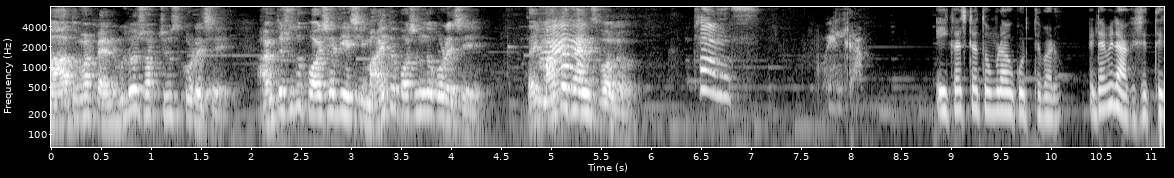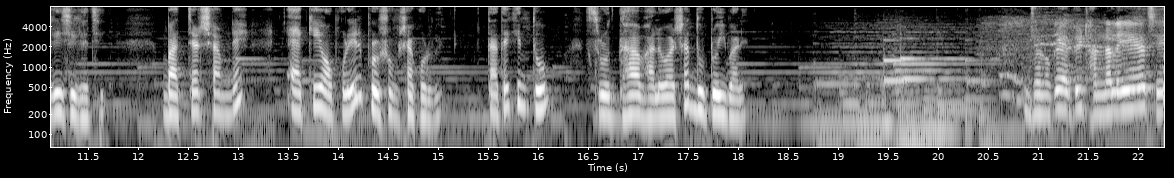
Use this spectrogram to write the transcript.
মা তোমার প্যান্টগুলো সব চুজ করেছে। আমি তো শুধু পয়সা দিয়েছি মাই তো পছন্দ করেছে। তাই মাকে থ্যাঙ্কস বলো। থ্যাঙ্কস ওয়েলকাম এই কাজটা তোমরাও করতে পারো। এটা আমি রাকেশের থেকেই শিখেছি। বাচ্চার সামনে একে অপরের প্রশংসা করবে। তাতে কিন্তু শ্রদ্ধা ভালোবাসা দুটোই বাড়ে। জনকে এতই ঠান্ডা লেগে গেছে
